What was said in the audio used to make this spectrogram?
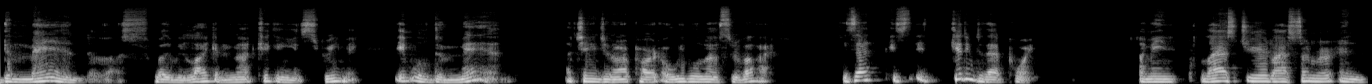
demand of us, whether we like it or not, kicking and screaming. It will demand a change on our part, or we will not survive. Is that it's, it's getting to that point? I mean, last year, last summer, in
